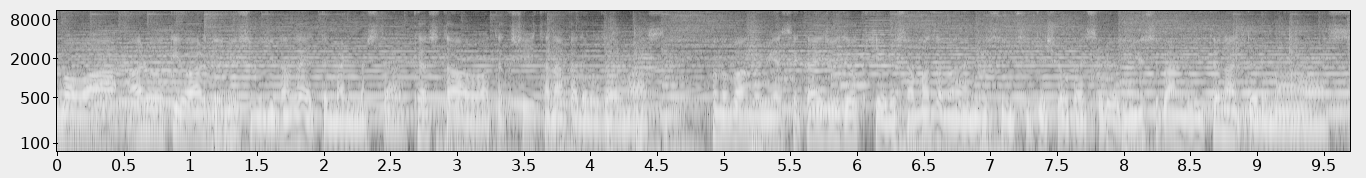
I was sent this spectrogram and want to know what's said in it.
んばんは。ROT ワールドニュースの時間がやってまいりました。キャスターは私田中でございます。この番組は世界中で起きている様々なニュースについて紹介するニュース番組となっております、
